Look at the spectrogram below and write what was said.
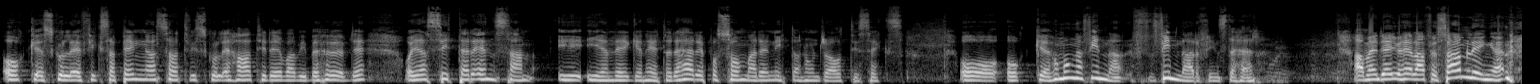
och skulle fixa pengar så att vi skulle ha till det vad vi behövde. Och jag sitter ensam i, i en lägenhet och det här är på sommaren 1986. Och, och eh, hur många finnar, finnar finns det här? Ja men det är ju hela församlingen.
